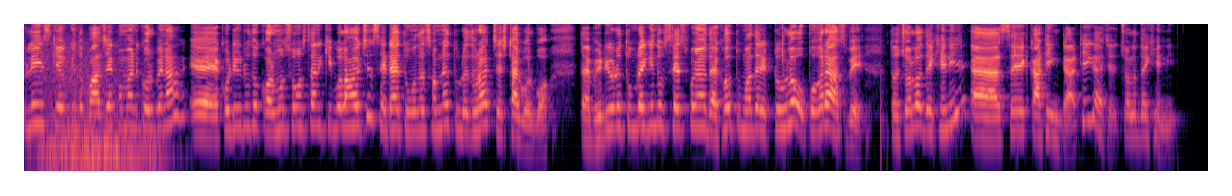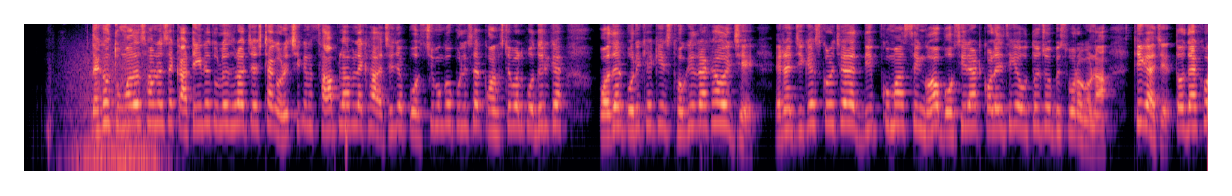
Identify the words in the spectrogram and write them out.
প্লিজ কেউ কিন্তু বাজে কমেন্ট করবে না অ্যাকর্ডিং টু দ্য কর্মসংস্থান কি বলা হয়েছে, সেটাই তোমাদের সামনে তুলে ধরার চেষ্টা করব। তা ভিডিওটা তোমরা কিন্তু শেষ পর্যন্ত দেখো, তোমাদের একটু হলেও উপকারে আসবে। তো চলো দেখে নিই সে কাটিংটা ঠিক আছে? চলো দেখে নিই। দেখো, তোমাদের সামনে সে কাটিংটা তুলে ধরার চেষ্টা করেছি এখানে সাফ লাভ লেখা আছে যে পশ্চিমবঙ্গ পুলিশের কনস্টেবল পদীকে পদের পরীক্ষা কি স্থগিত রাখা হয়েছে? এটা জিজ্ঞেস করেছে দীপ কুমার সিংহ, বসিরহাট কলেজ থেকে উত্তর চব্বিশ পরগনা। ঠিক আছে, তো দেখো,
